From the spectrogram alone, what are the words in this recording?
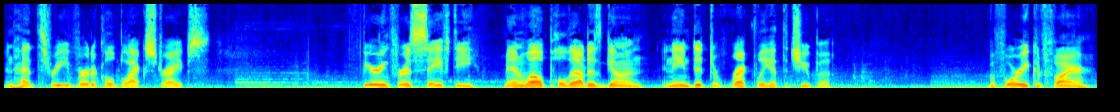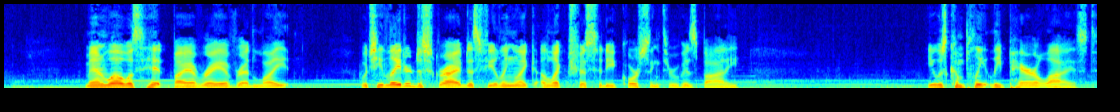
and had three vertical black stripes. Fearing for his safety, Manuel pulled out his gun and aimed it directly at the Chupa. Before he could fire, Manuel was hit by a ray of red light, which he later described as feeling like electricity coursing through his body. He was completely paralyzed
